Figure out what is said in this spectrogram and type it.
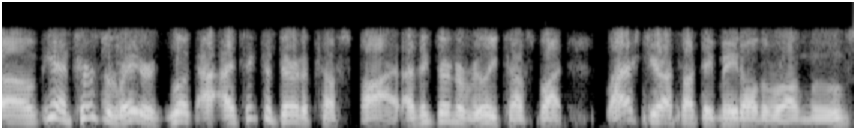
Um, yeah, in terms of the Raiders, look, I, I, think that they're in a tough spot. I think they're in a really tough spot. Last year, I thought they made all the wrong moves,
